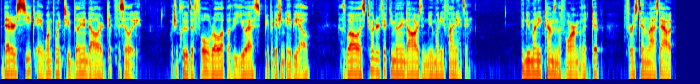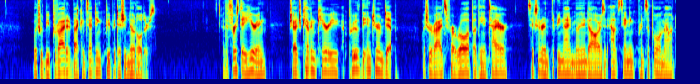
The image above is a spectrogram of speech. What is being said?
the debtors seek a $1.2 billion DIP facility, which includes a full roll up of the U.S. pre petition ABL as well as $250 million in new money financing. The new money comes in the form of a DIP, first in, last out, which would be provided by consenting pre petition note holders. At the first day hearing, Judge Kevin Carey approved the interim DIP, which provides for a roll up of the entire $639 million in outstanding principal amount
